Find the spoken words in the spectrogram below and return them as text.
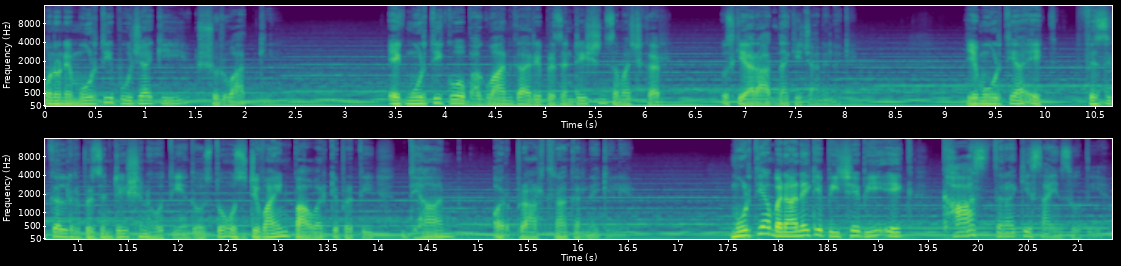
उन्होंने मूर्ति पूजा की शुरुआत की। एक मूर्ति को भगवान का रिप्रेजेंटेशन समझकर उसकी आराधना की जाने लगी। ये मूर्तियाँ एक फ़िज़िकल रिप्रेजेंटेशन होती हैं दोस्तों, उस डिवाइन पावर के प्रति ध्यान और प्रार्थना करने के लिए। मूर्तियाँ बनाने के पीछे भी एक खास तरह की साइंस होती है।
